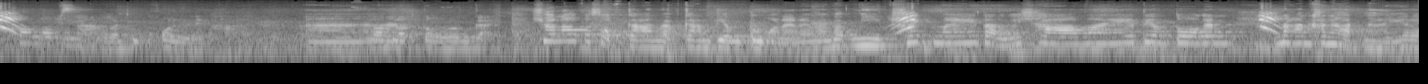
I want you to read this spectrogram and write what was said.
เข้ารอบสามกันทุกคนเลยค่ะ อ่าร่วมรับตรงร่วมกัน ช่วยเล่าประสบการณ์แบบการเตรียมตัวหน่อยได้ไหมแบบมีทริคไหมแต่ละวิชาไหมเตรียมตัวกันนานขนาดไหนอะไร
